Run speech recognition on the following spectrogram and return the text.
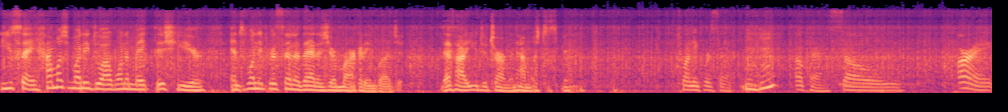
you say, how much money do I want to make this year? And 20% of that is your marketing budget. That's how you determine how much to spend. 20%. Mm-hmm. Okay, so, all right,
